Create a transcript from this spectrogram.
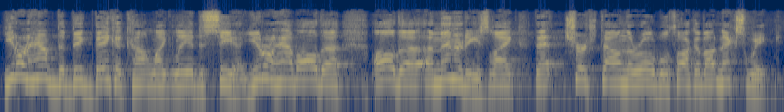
You don't have the big bank account like Laodicea. You don't have all the, all the amenities like that church down the road we'll talk about next week.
